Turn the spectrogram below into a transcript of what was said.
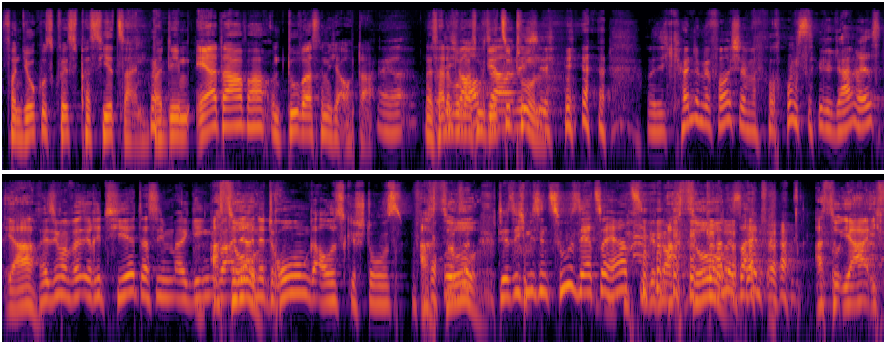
von Jokos Quiz passiert sein, bei dem er da war und du warst nämlich auch da. Ja. Und das hatte ich wohl was mit dir zu und tun. Ich, ja, und ich könnte mir vorstellen, worum es da gegangen ist. Ja. Weil Simon war irritiert, dass ihm äh, gegenüber Ach so. eine, eine Drohung ausgestoßen Ach wurde, so. Die er sich ein bisschen zu sehr zu Herzen genommen Ach so. Kann es sein? Ach so, ja, ich,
